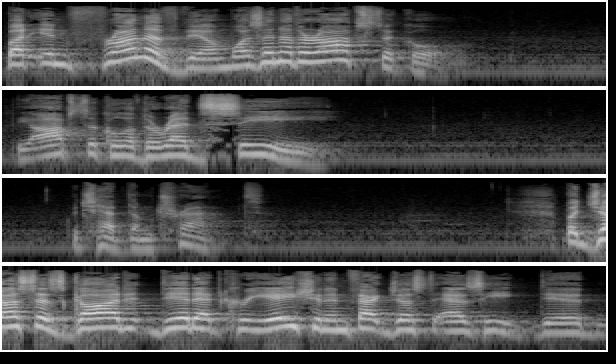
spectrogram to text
but in front of them was another obstacle the obstacle of the Red Sea, which had them trapped. But just as God did at creation, in fact, just as He did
